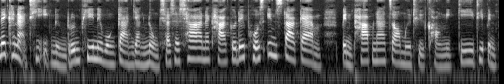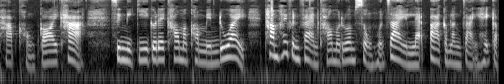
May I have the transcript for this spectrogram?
ในขณะที่อีกหนึ่งรุ่นพี่ในวงการอย่างหน่งชาชาชานะคะ ก็ได้โพสต์อินสตาแกรมเป็นภาพหน้าจอมือถือของนิกกี้ที่เป็นภาพของก้อยค่ะ ซึ่งนิกกี้ก็ได้เข้ามาคอมเมนต์ด้วยทำให้แฟนๆเข้ามาร่วมส่งหัวใจ และปากำลังใจให้กับ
